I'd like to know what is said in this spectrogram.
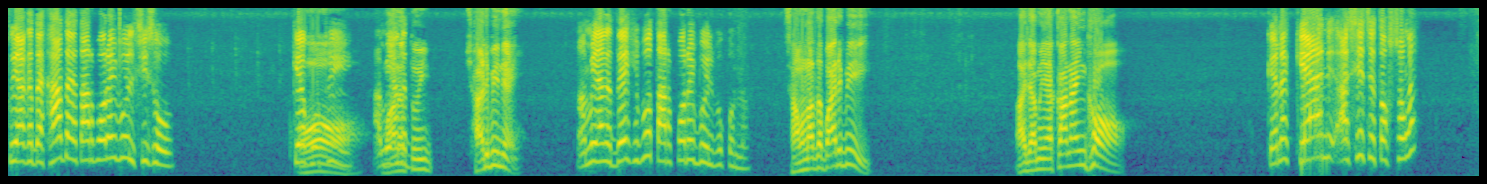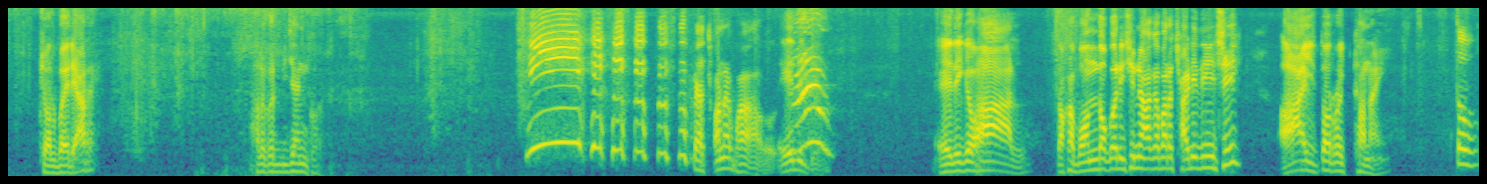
তুই আগে দেখা দে তারপরেই বলছিস ও। কে ও, আমি মানে আগে তুই ছাড়বি নাই? আমি আগে দেখিব তারপরে বলব কোন। সামলাতে পারবি? আজ আমি একা নাই খ। কেন কে আনি- আসিয়েছে তোর সঙ্গে? চল বাইরে আরে। ভালো করে ডিজাইন কর। পেছনে ভালো এইদিকে। এইদিকে ভালো। তোকে বন্ধ করেছি না আগেবারে ছাড়ি দিয়েছি। আজ তোর রক্ষা নাই। তো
